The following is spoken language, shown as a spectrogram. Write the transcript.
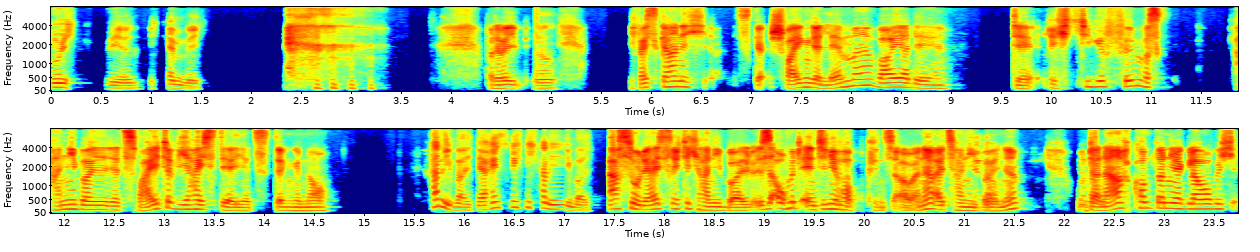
durchquälen. Ich kenne mich. Warte, mal, ich- Ja. ich weiß gar nicht, Schweigen der Lämmer war ja der, der richtige Film. Was Hannibal der zweite, wie heißt der jetzt denn genau? Hannibal, der heißt richtig Hannibal. Ach so, der heißt richtig Hannibal. Ist auch mit Anthony Genau. Hopkins aber, ne? Als Hannibal, Genau. ne? Und Genau. danach kommt dann ja, glaube ich,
